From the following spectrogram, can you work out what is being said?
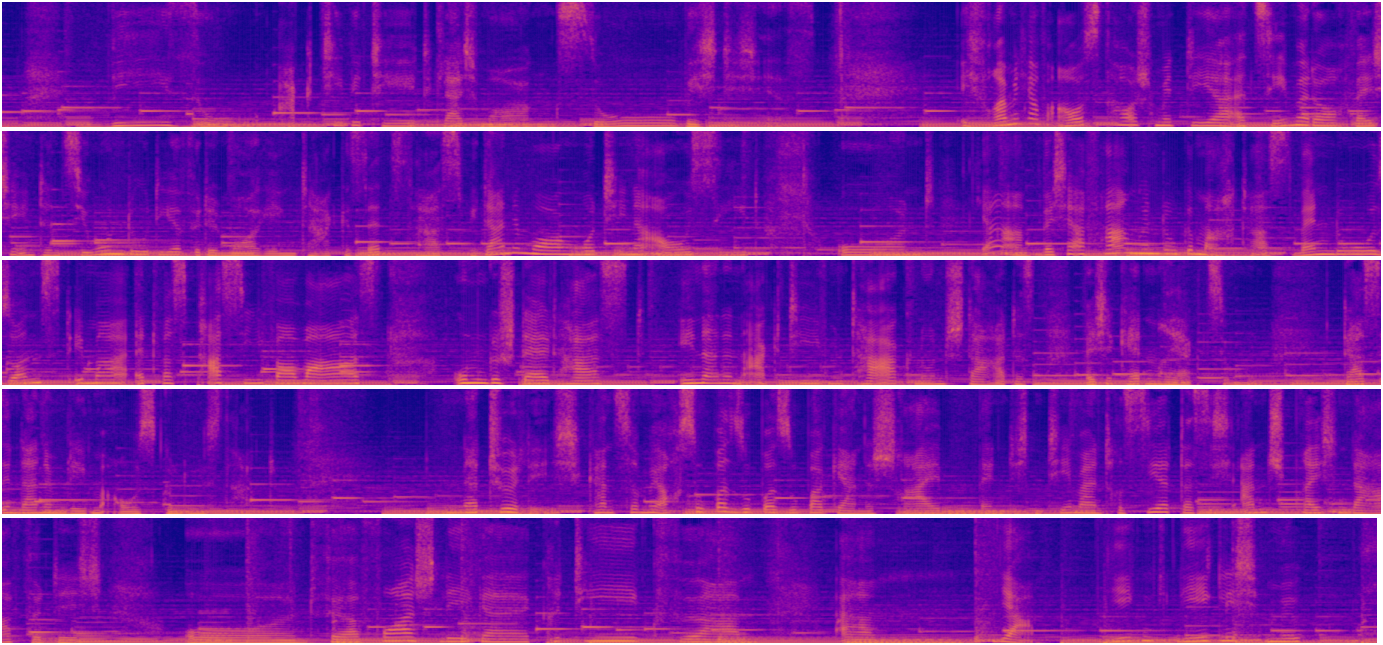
wieso Aktivität gleich morgens so wichtig ist. Ich freue mich auf Austausch mit dir. Erzähl mir doch, welche Intention du dir für den morgigen Tag gesetzt hast, wie deine Morgenroutine aussieht und ja, welche Erfahrungen du gemacht hast. Wenn du sonst immer etwas passiver warst, umgestellt hast, in einen aktiven Tag nun startest, welche Kettenreaktion das in deinem Leben ausgelöst hat. Natürlich kannst du mir auch super, super, super gerne schreiben, wenn dich ein Thema interessiert, das ich ansprechen darf für dich und für Vorschläge, Kritik, für ähm, ja, jeg jeglich,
